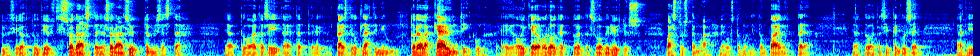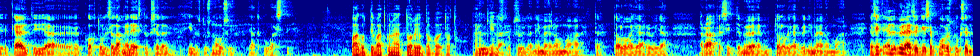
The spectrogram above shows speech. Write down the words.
Kyllä se johtuu tietysti sodasta ja sodan syttymisestä ja tuota siitä, että taistelut lähti niin todella käyntiin, kun ei oikein odotettu, että Suomi ryhtyisi vastustamaan Neuvostoliiton painottaja. Ja tuota, sitten kun se lähti käyntiin ja kohtuullisella menestyksellä niin kiinnostus nousi jatkuvasti. Vaikuttivatko nämä torjuntavoitot tähän kyllä, kiinnostukseen? Kyllä, nimenomaan. Että Tolvajärvi ja Raate sitten myöhemmin, mutta Tolvajärvi nimenomaan. Ja sitten yleensäkin se puolustuksen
